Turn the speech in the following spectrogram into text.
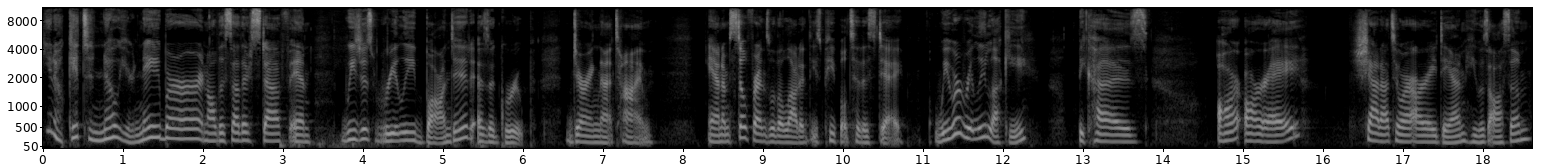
you know, get to know your neighbor and all this other stuff. And we just really bonded as a group during that time. And I'm still friends with a lot of these people to this day. We were really lucky because our RA, shout out to our RA Dan, he was awesome,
